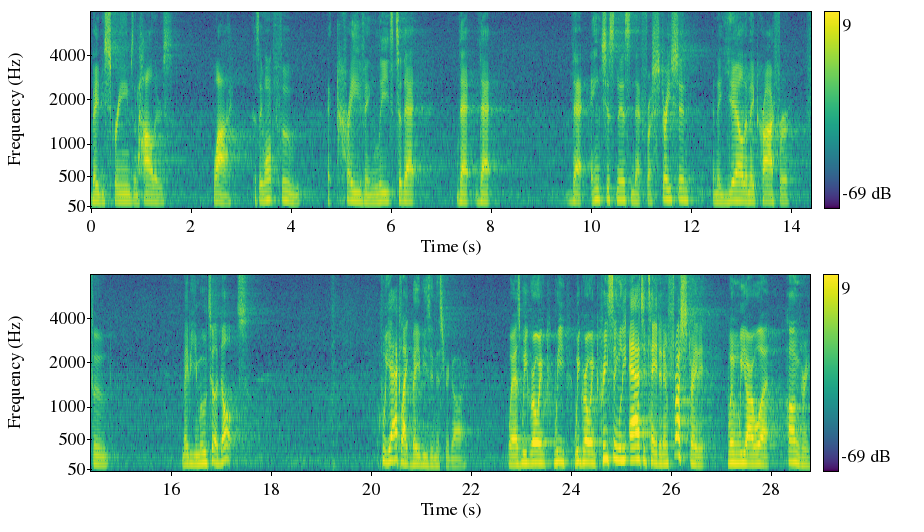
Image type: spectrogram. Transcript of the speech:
Baby screams and hollers. Why? Because they want food. That craving leads to that, that, that, that anxiousness and that frustration, and they yell and they cry for food. Maybe you move to adults. We act like babies in this regard. Whereas we grow, we, we grow increasingly agitated and frustrated when we are what? Hungry.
